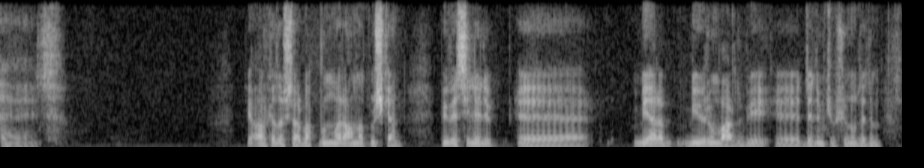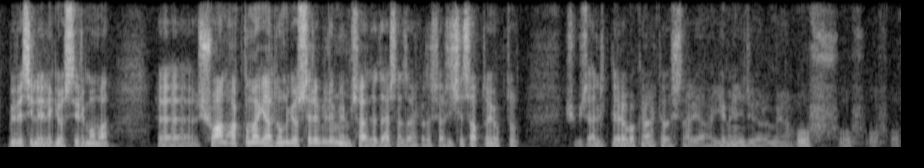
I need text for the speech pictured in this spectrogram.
Evet. Ya arkadaşlar bak bunları anlatmışken bir vesileyle eee, bir ara bir ürün vardı. Bir eee, dedim ki şunu dedim bir vesileyle göstereyim ama eee, şu an aklıma geldi. Onu gösterebilir miyim müsaade ederseniz arkadaşlar? Hiç hesapta yoktu. Şu güzelliklere bakın arkadaşlar ya. Yemin ediyorum ya. Of of of of.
